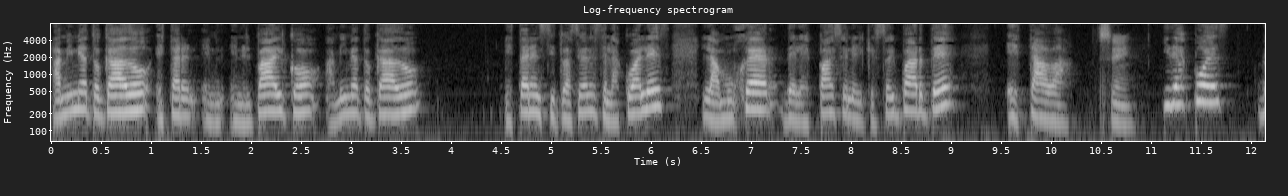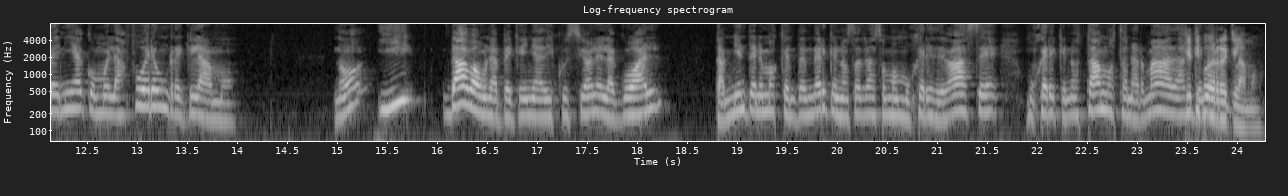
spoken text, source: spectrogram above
a mí me ha tocado estar en, el palco, a mí me ha tocado estar en situaciones en las cuales la mujer del espacio en el que soy parte estaba. Sí. Y después venía como el afuera un reclamo, ¿no? Y daba una pequeña discusión en la cual también tenemos que entender que nosotras somos mujeres de base, mujeres que no estamos tan armadas. ¿Qué tipo de reclamo?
